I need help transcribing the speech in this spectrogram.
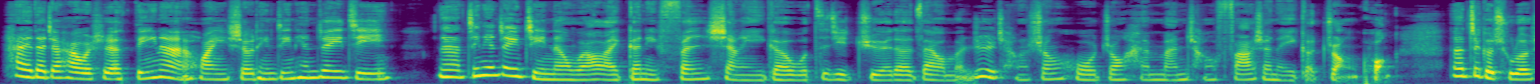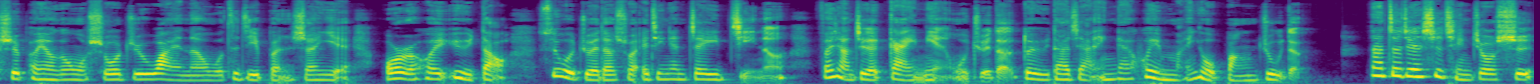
嗨，大家好，我是 Athena，欢迎收听今天这一集。那今天这一集呢，我要来跟你分享一个我自己觉得在我们日常生活中还蛮常发生的一个状况。那这个除了是朋友跟我说之外呢，我自己本身也偶尔会遇到，所以我觉得说，哎，今天这一集呢，分享这个概念，我觉得对于大家应该会蛮有帮助的。那这件事情就是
